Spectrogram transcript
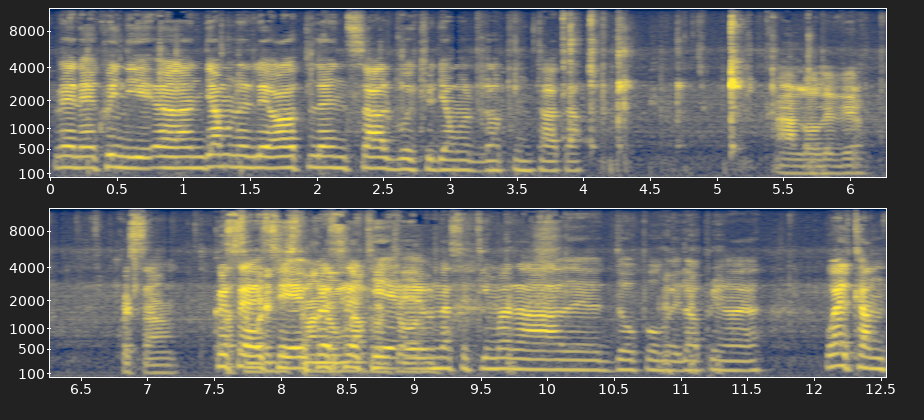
Bene, quindi eh, andiamo nelle hotline, salvo e chiudiamo la puntata. Ah, lol, è vero. Questa... Questa è, sì, questa un è una settimana eh, dopo la prima. Welcome.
